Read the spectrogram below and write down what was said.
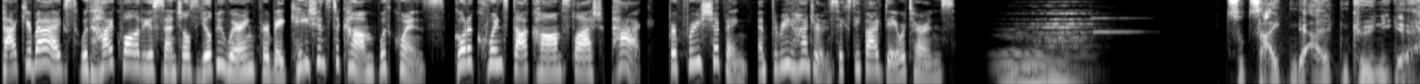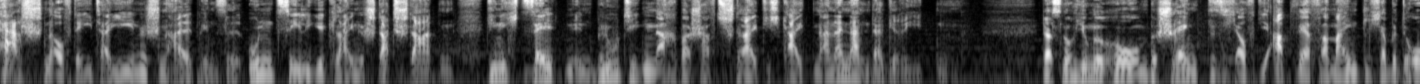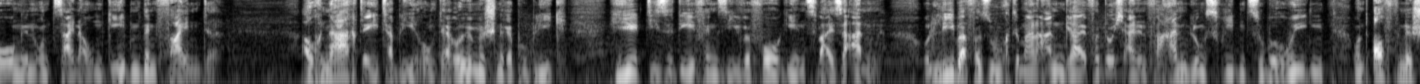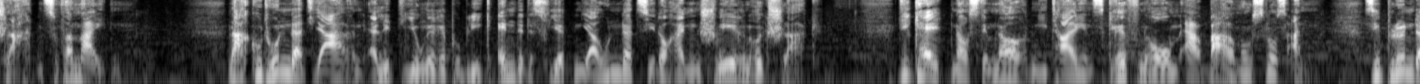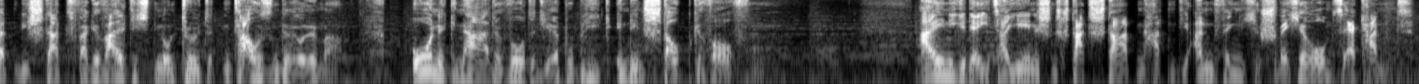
Pack your bags with high-quality essentials you'll be wearing for vacations to come with Quince. Go to quince.com/pack for free shipping and 365-day returns. Zu Zeiten der alten Könige herrschten auf der italienischen Halbinsel unzählige kleine Stadtstaaten, die nicht selten in blutigen Nachbarschaftsstreitigkeiten aneinander gerieten. Das noch junge Rom beschränkte sich auf die Abwehr vermeintlicher Bedrohungen und seiner umgebenden Feinde. Auch nach der Etablierung der römischen Republik hielt diese defensive Vorgehensweise an, und lieber versuchte man Angreifer durch einen Verhandlungsfrieden zu beruhigen und offene Schlachten zu vermeiden. Nach gut 100 Jahren erlitt die junge Republik Ende des vierten Jahrhunderts jedoch einen schweren Rückschlag. Die Kelten aus dem Norden Italiens griffen Rom erbarmungslos an. Sie plünderten die Stadt, vergewaltigten und töteten tausende Römer. Ohne Gnade wurde die Republik in den Staub geworfen. Einige der italienischen Stadtstaaten hatten die anfängliche Schwäche Roms erkannt,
